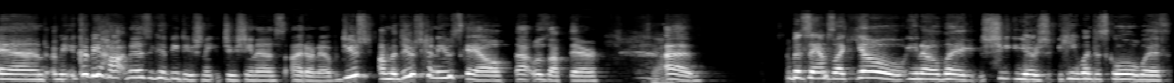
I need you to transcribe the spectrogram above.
And I mean, it could be hotness, it could be douche, douchiness. I don't know. But douche on the douche canoe scale, that was up there. Yeah. Um, but Sam's like, yo, you know, like she, you know, he went to school with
